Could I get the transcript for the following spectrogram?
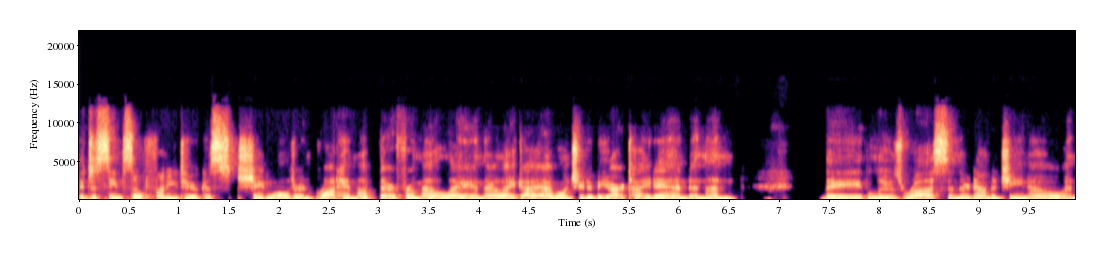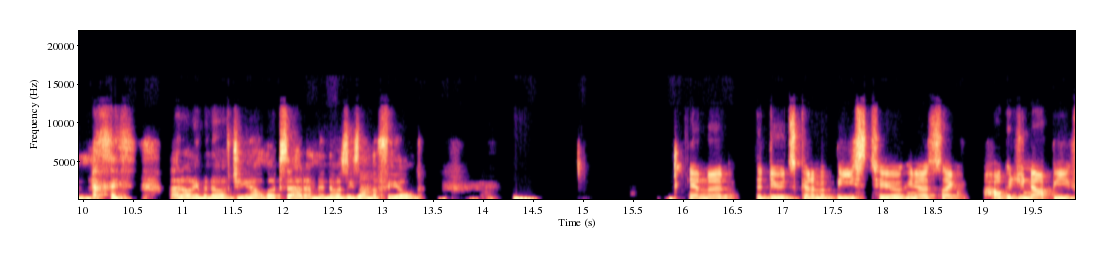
it just seems so funny too, because Shane Waldron brought him up there from LA and they're like, I, I want you to be our tight end. And then they lose Russ and they're down to Geno. And I don't even know if Geno looks at him and knows he's on the field. And the the dude's kind of a beast too. You know, it's like how could you not be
